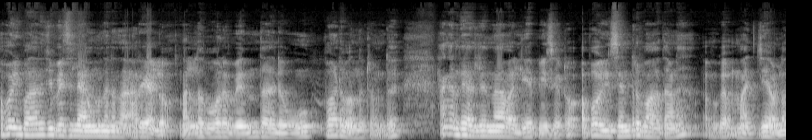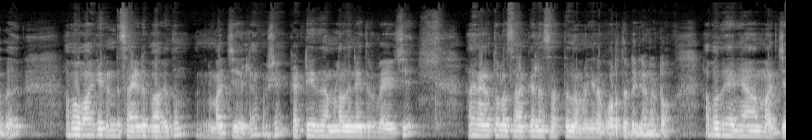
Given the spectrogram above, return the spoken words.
അപ്പോൾ ഈ പതിനഞ്ച് പീസിലാകുമ്പോൾ തന്നെ അറിയാമല്ലോ നല്ലപോലെ വെന്ത് അതിന്റെ ഊപ്പാട് വന്നിട്ടുണ്ട്. അങ്ങനത്തെ അതിൽ നിന്ന് ആ വലിയ പീസ് കേട്ടോ. അപ്പോൾ ഈ സെന്റർ ഭാഗത്താണ് നമുക്ക് മജ്ജയുള്ളത് അപ്പോൾ ബാക്കി രണ്ട് സൈഡ് ഭാഗത്തും അങ്ങനെ മജ്ജയില്ല. പക്ഷേ കട്ട് ചെയ്ത് നമ്മൾ അതിനെ ഉപയോഗിച്ച് അതിനകത്തുള്ള സകല സത്ത് നമ്മളിങ്ങനെ പുറത്തെടുക്കണം കേട്ടോ. അപ്പോൾ അത് ഞാൻ മജ്ജ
